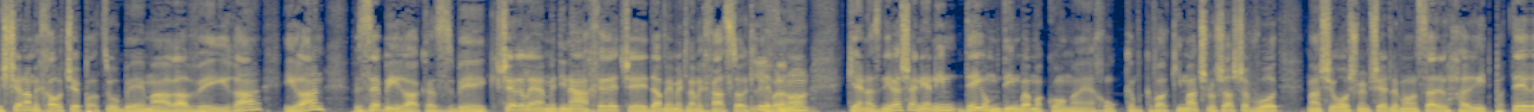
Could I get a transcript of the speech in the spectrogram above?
בשל המחאות שפרצו במערב איראן, איראן, וזה בעיראק. אז בהקשר למדינה האחרת שעדה באמת למחאה הסוערת לבנון, לבנון, כן, אז נראה שהעניינים די עומדים במקום. אנחנו כבר כמעט שלושה שבועות מאז שראש ממשלת לבנון סעד אל-חרירי התפטר,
